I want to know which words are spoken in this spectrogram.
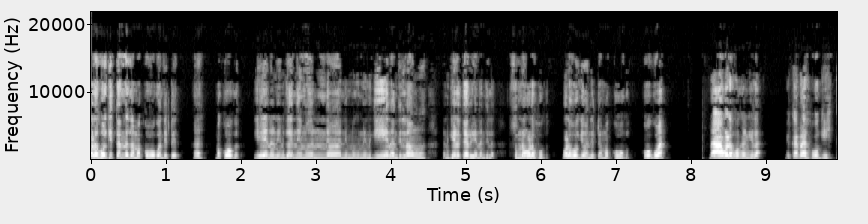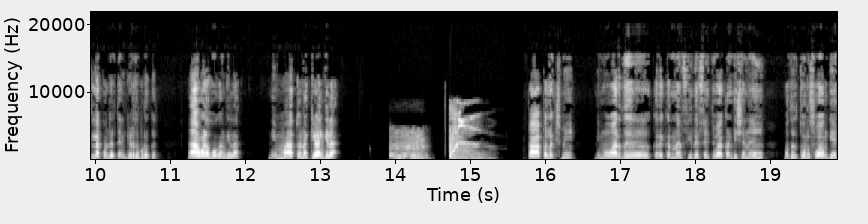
ಒಳಗೆ ಹೋಗಿ ತಣ್ಣಗ ಮಕ್ಕ ಹೋಗೊಂದಿಟ್ಟು ಹಾಂ? ಮಕ್ಕ ಹೋಗ. ಏನು ನಿನಗೆ? ನಿಮ್ಮ ನಿಮಗೆ, ನಿನಗೆ ಏನು ಅಂದಿಲ್ಲ ನಾವು ನನ್ನ ಗೆಳತಿಯಾರು ಏನಂದಿಲ್ಲ ಸುಮ್ಮನೆ ಒಳಗೆ ಹೋಗು. ಒಳಗೆ ಹೋಗಿ ಒಂದಿಟ್ಟು ಮಕ್ಕ ಹೋಗು. ಹೋಗುವ. ನಾ ಒಳಗೆ ಹೋಗಂಗಿಲ್ಲ. ಬೇಕಾದ್ರೆ ಹೋಗಿ ಹಿತ್ತಲ ಕುಂದಿರ್ತೇನೆ ಗಿಡದ ಬುಡಕ್ಕೆ ನಾ ಒಳಗೆ ಹೋಗಂಗಿಲ್ಲ. ನಿಮ್ಮ ಮಾತನ್ನ ಕೇಳಂಗಿಲ್ಲ. ಪಾಪ ಲಕ್ಷ್ಮಿ ನಿಮ್ಮ ವಾರದ ಕರೆಕರ್ನ ಸೀರಿಯಸ್ ಐತಿವ ಕಂಡೀಷನ್ ಮೊದಲು ತೋರಿಸುವ ಅವ್ರಿಗೆ.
